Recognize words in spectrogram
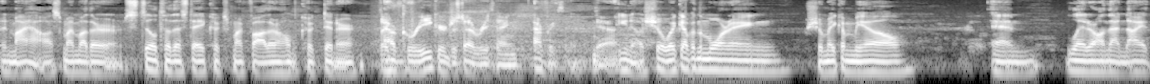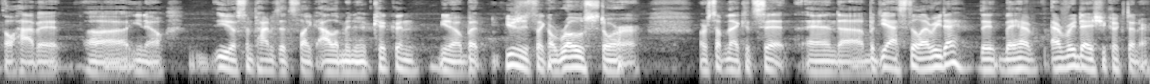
in my house. My mother still to this day cooks my father a home cooked dinner. Like Ev- Greek or just everything? everything. Yeah. You know, she'll wake up in the morning, she'll make a meal, and later on that night they'll have it. Uh, you know, you know, sometimes it's like a la minute chicken, you know, but usually it's like a roast or or something that could sit. And uh, but yeah, still every day they they have every day she cooks dinner.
